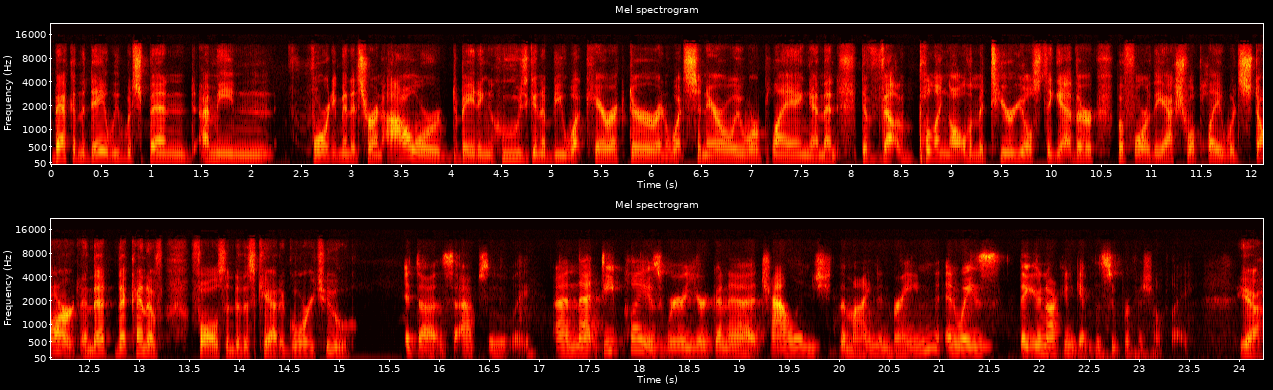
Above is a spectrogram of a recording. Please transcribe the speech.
Back in the day, we would spend, I mean, 40 minutes or an hour debating who's going to be what character and what scenario we were playing and then develop, pulling all the materials together before the actual play would start and that that kind of falls into this category too it does absolutely and that deep play is where you're going to challenge the mind and brain in ways that you're not going to get with the superficial play yeah,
